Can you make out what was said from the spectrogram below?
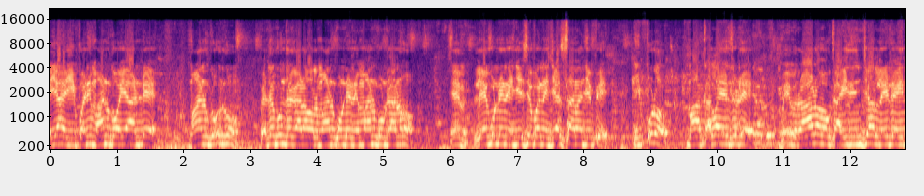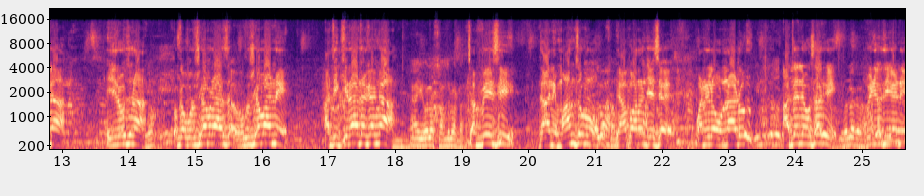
అయ్యా ఈ పని మానుకోయ్యా అంటే మానుకోను. పెద్ద గుంతకాడ వాళ్ళు మానుకుంటే నేను మానుకుంటాను. ఏం లేకుంటే నేను చేసే పని నేను చేస్తానని చెప్పి ఇప్పుడు మా కళ్ళ ఎదుటే మేము రావడం ఒక ఐదు నిమిషాలు లేట్ అయినా ఈ రోజున ఒక వృషభ వృషభాన్ని అతి కిరాతకంగా చంపేసి దాని మాంసము వ్యాపారం చేసే పనిలో ఉన్నాడు. అతన్ని ఒకసారి వీడియో తీయండి.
